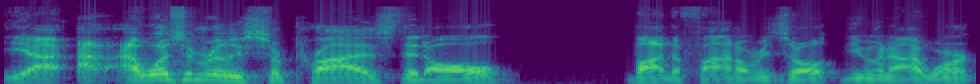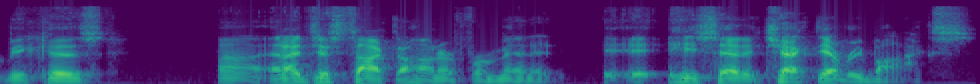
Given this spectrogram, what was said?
Yeah, I, I wasn't really surprised at all by the final result. You and I weren't because, uh, and I just talked to Hunter for a minute. It, it, he said it checked every box.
